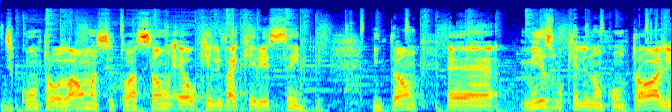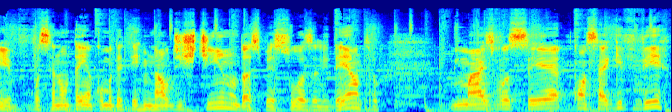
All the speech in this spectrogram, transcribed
de controlar uma situação é o que ele vai querer sempre então, é, mesmo que ele não controle, você não tenha como determinar o destino das pessoas ali dentro, mas você consegue ver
